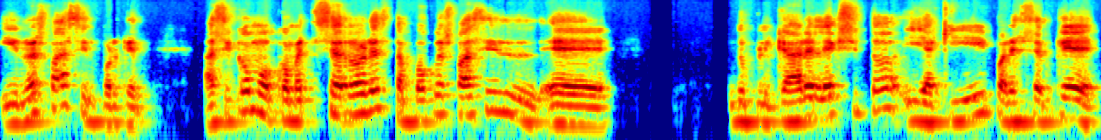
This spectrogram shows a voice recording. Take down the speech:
no es fácil porque así como cometes errores, tampoco es fácil eh, duplicar el éxito y aquí parece ser que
